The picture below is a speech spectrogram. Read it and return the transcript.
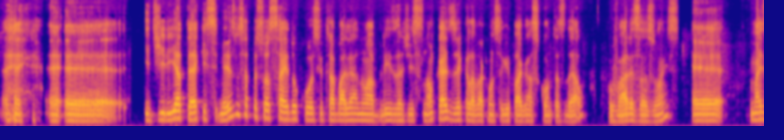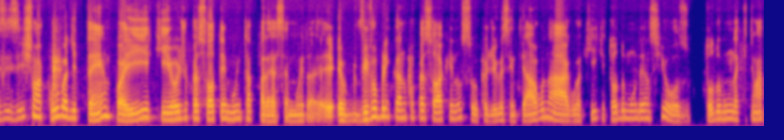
É, é, e diria até que se, mesmo se a pessoa sair do curso e trabalhar numa Blizzard, isso não quer dizer que ela vai conseguir pagar as contas dela, por várias razões. É, mas existe uma curva de tempo aí que hoje o pessoal tem muita pressa, é muita. Eu vivo brincando com o pessoal aqui no sul, que eu digo assim, tem algo na água aqui que todo mundo é ansioso. Todo mundo aqui tem uma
